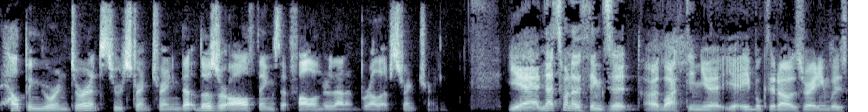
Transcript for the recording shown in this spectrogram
helping your endurance through strength training, th- those are all things that fall under that umbrella of strength training. Yeah, and that's one of the things that I liked in your, your ebook that I was reading was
